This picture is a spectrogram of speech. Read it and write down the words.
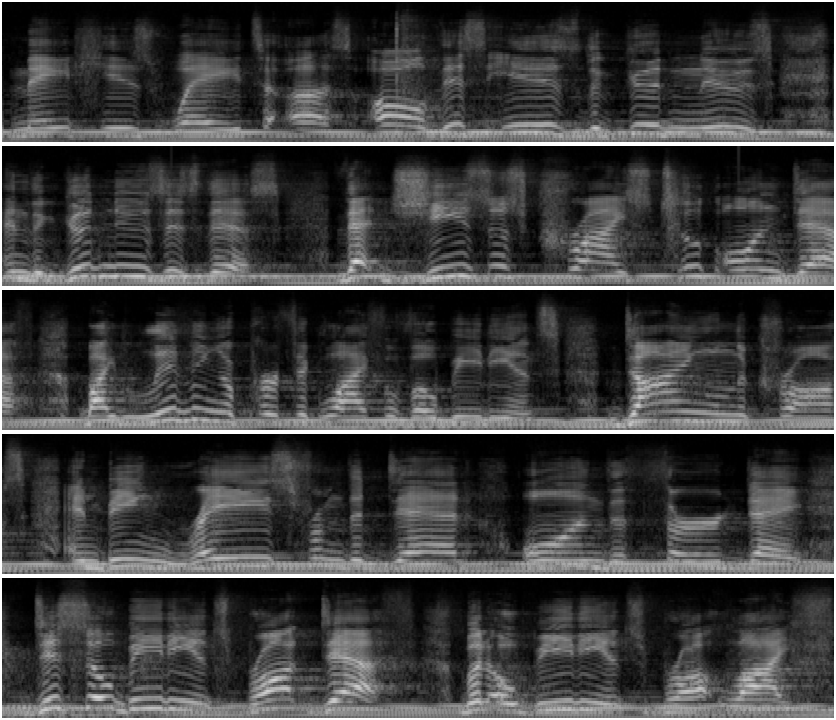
made his way to us. all. this is the good news. And the good news is this that Jesus Christ took on death by living a perfect life of obedience, dying on the cross, and being raised from the dead on the third day. Disobedience brought death, but obedience brought life.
